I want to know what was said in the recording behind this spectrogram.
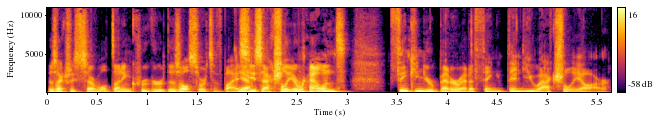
There's actually several Dunning Kruger, there's all sorts of biases actually around thinking you're better at a thing than you actually are.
